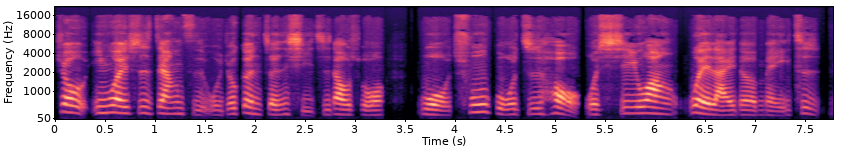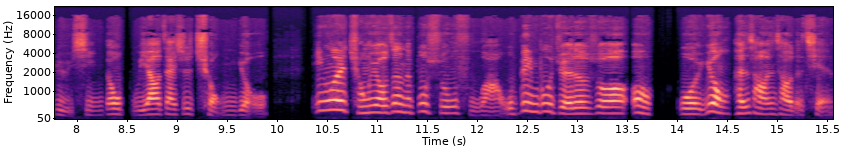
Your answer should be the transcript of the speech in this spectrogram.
就因为是这样子，我就更珍惜，知道说我出国之后，我希望未来的每一次旅行都不要再是穷游。因为穷游真的不舒服啊！我并不觉得说哦，我用很少很少的钱，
